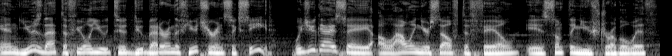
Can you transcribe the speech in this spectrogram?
and use that to fuel you to do better in the future and succeed. Would you guys say allowing yourself to fail is something you struggle with?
